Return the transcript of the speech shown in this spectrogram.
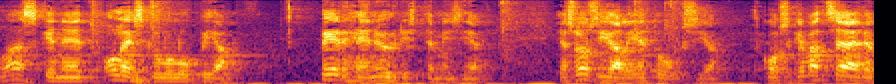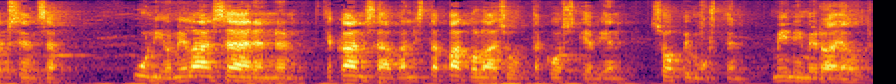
Laskeneet oleskelulupia, perheen yhdistämisiä ja sosiaalietuuksia koskevat säädöksensä unionilainsäädännön ja kansainvälistä pakolaisuutta koskevien sopimusten minimirajalle.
